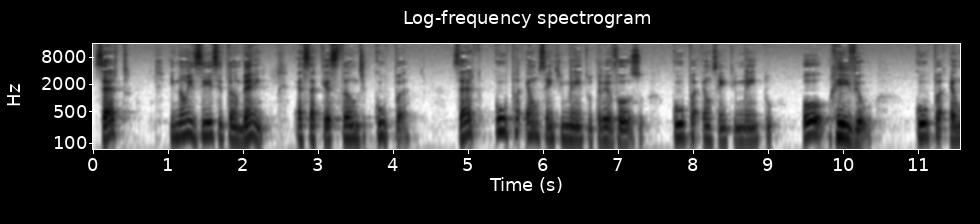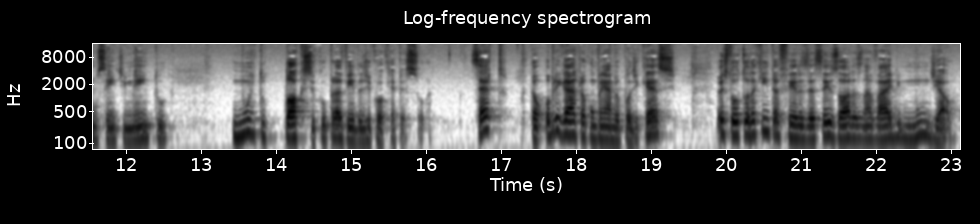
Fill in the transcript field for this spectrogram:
Certo? E não existe também essa questão de culpa, certo? Culpa é um sentimento trevoso, culpa é um sentimento horrível, culpa é um sentimento muito tóxico para a vida de qualquer pessoa, certo? Então, obrigado por acompanhar meu podcast. Eu estou toda quinta-feira às 16 horas na Vibe Mundial,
